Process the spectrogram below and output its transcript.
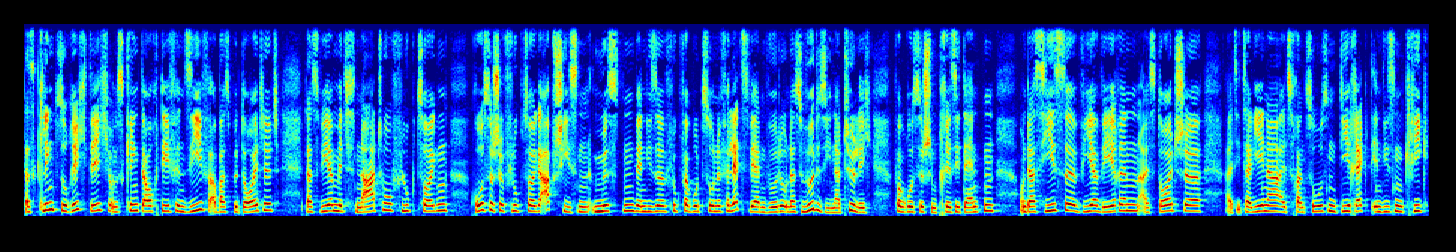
das klingt so richtig und es klingt auch defensiv, aber es bedeutet, dass wir mit NATO-Flugzeugen russische Flugzeuge abschießen müssten, wenn diese Flugverbotszone verletzt werden würde. Und das würde sie natürlich vom russischen Präsidenten. Und das hieße, wir wären als Deutsche als Italiener, als Franzosen direkt in diesen Krieg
